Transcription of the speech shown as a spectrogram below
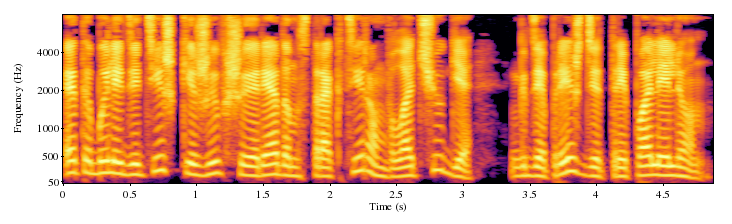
Это были детишки, жившие рядом с трактиром в лачуге, где прежде трепали лен.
